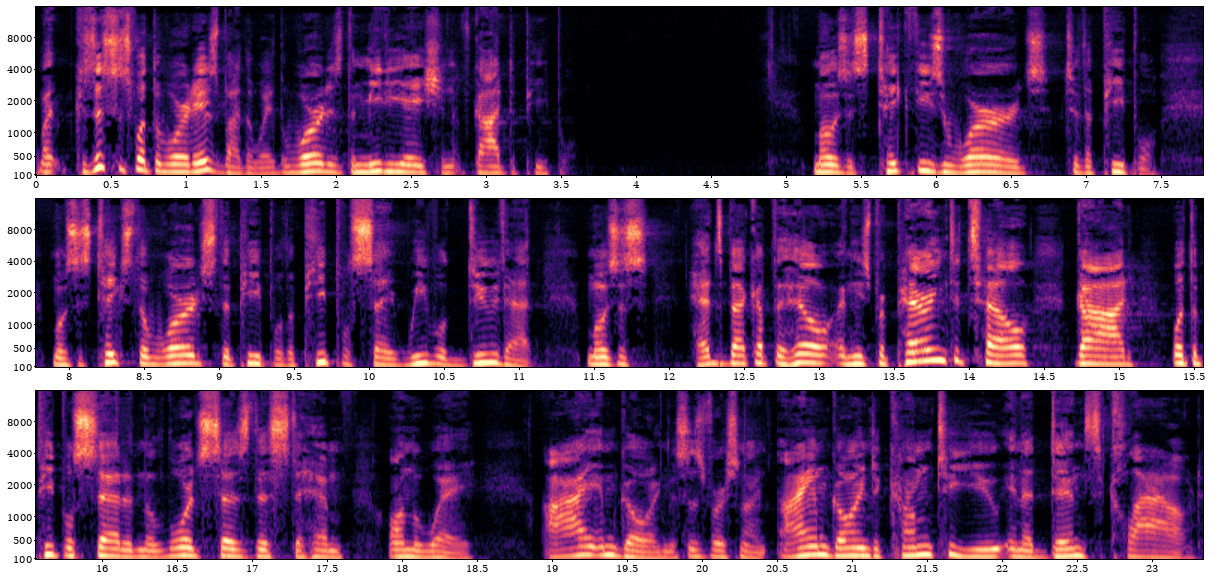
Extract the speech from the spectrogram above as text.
Because this is what the word is, by the way. The word is the mediation of God to people. Moses, take these words to the people. Moses takes the words to the people. The people say, We will do that. Moses heads back up the hill, and he's preparing to tell God what the people said. And the Lord says this to him on the way I am going, this is verse 9, I am going to come to you in a dense cloud,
